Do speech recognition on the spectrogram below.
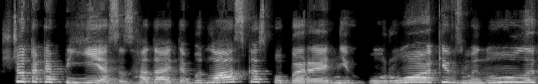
Що таке п'єса? Згадайте, будь ласка, з попередніх уроків, з минулих.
